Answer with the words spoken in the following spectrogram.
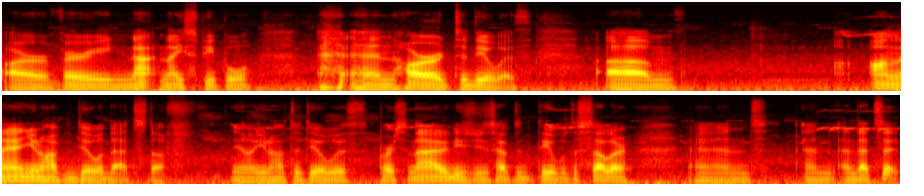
are very not nice people and hard to deal with. Um, on land, you don't have to deal with that stuff. You know, you don't have to deal with personalities. You just have to deal with the seller, and and and that's it.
